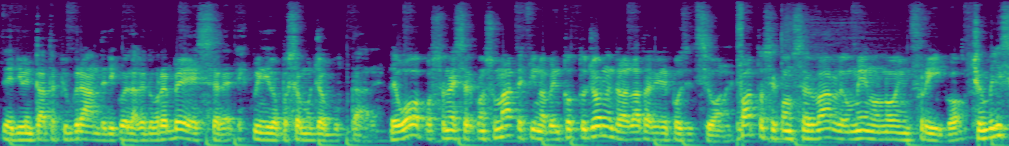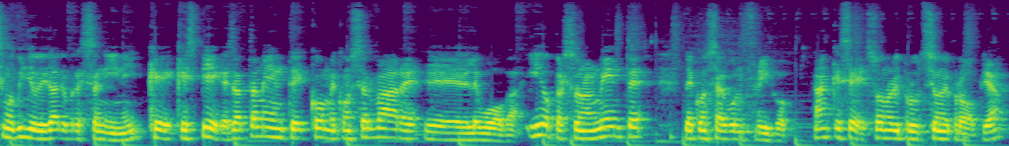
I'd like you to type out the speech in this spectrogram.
è diventata più grande di quella che dovrebbe essere e quindi lo possiamo già buttare. Le uova possono essere consumate fino a 28 giorni dalla data di deposizione. Il fatto se conservarle o meno noi in frigo, c'è un bellissimo video di Dario Bressanini che, che spiega esattamente come conservare eh, le uova. Io personalmente le conservo in frigo, anche se sono di produzione propria,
